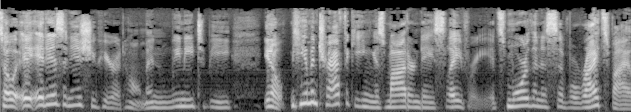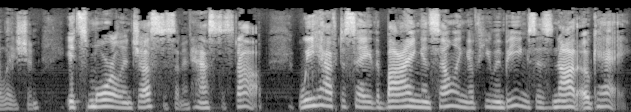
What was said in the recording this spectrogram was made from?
So it, it is an issue here at home, and we need to be, you know, human trafficking is modern day slavery. It's more than a civil rights violation. It's moral injustice, and it has to stop. We have to say the buying and selling of human beings is not okay.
